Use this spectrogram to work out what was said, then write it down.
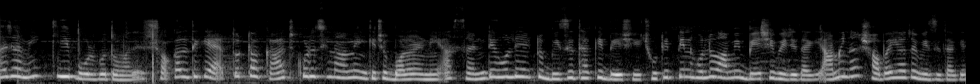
আজ আমি কি বলব তোমাদের? সকাল থেকে এতটা কাজ করেছি না আমি, কিছু বলার নেই। আর সানডে হলে একটু বিজি থাকি বেশি। ছুটির দিন হলেও আমি বেশি বিজি থাকি। আমি না, সবাই হয়তো বিজি থাকে।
